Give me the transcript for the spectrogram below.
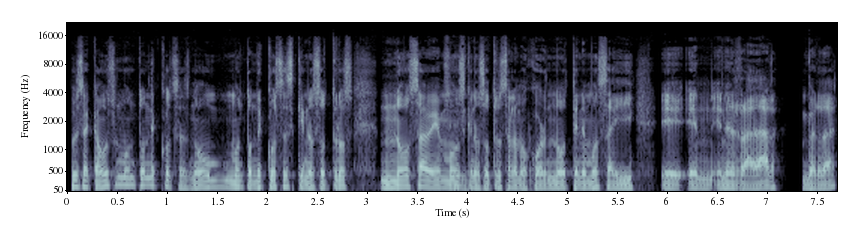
pues sacamos un montón de cosas, ¿no? Un montón de cosas que nosotros no sabemos, que nosotros a lo mejor no tenemos ahí eh, en, en, el radar, ¿verdad?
